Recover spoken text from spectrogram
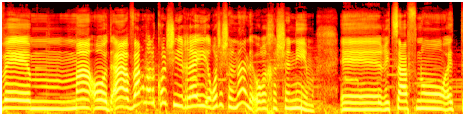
ומה עוד? אה, עברנו על כל שירי ראש השנה לאורך השנים. ריצפנו את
